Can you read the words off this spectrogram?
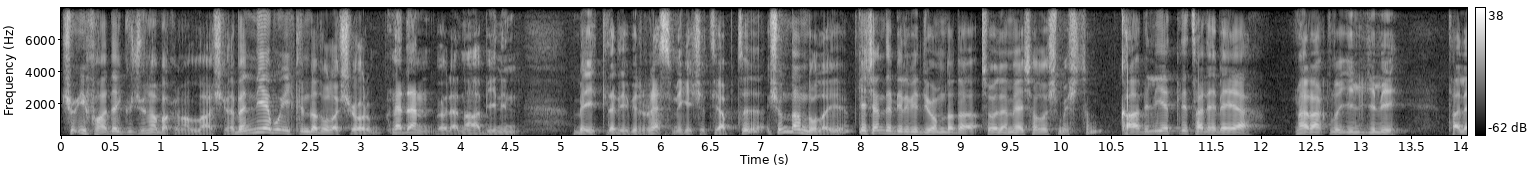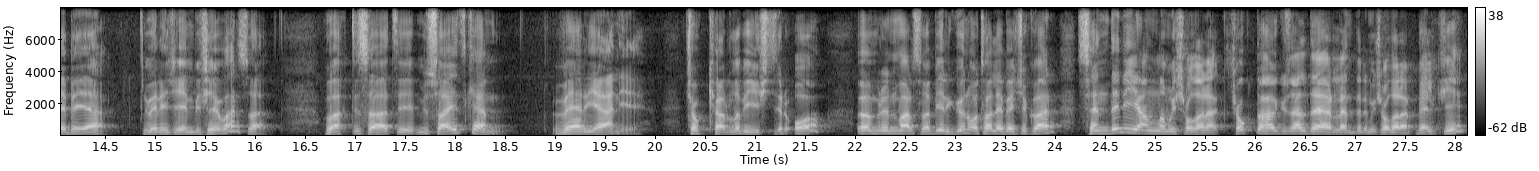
Şu ifade gücüne bakın Allah aşkına. Ben niye bu iklimde dolaşıyorum? Neden böyle Nabi'nin beyitleri bir resmi geçit yaptı? Şundan dolayı. Geçen de bir videomda da söylemeye çalışmıştım. Kabiliyetli talebeye, meraklı, ilgili talebeye vereceğin bir şey varsa vakti saati müsaitken ver yani. Çok karlı bir iştir o. Ömrün varsa bir gün o talebe çıkar, senden iyi anlamış olarak, çok daha güzel değerlendirmiş olarak belki,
